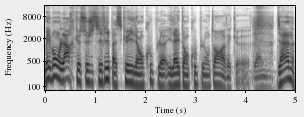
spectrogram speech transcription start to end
Mais bon, l'arc se justifie parce qu'il est en couple, il a été en couple longtemps avec euh, Diane. Diane.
